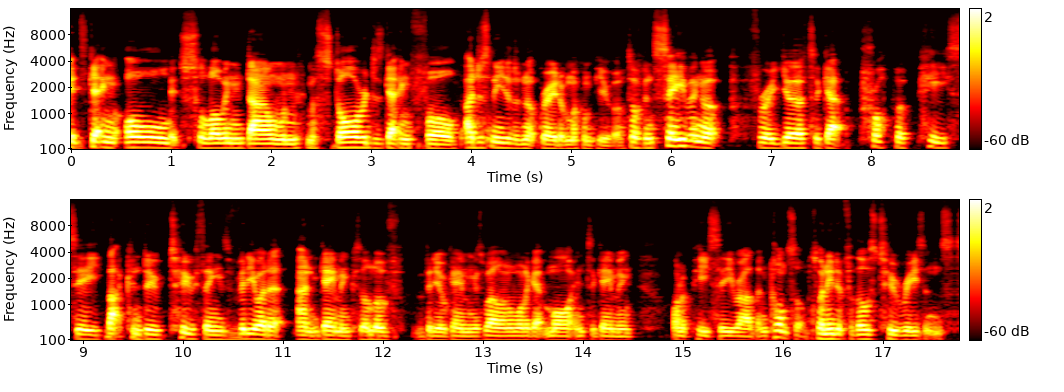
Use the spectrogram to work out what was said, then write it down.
it's getting old, it's slowing down, my storage is getting full. I just needed an upgrade of my computer. So I've been saving up for a year to get a proper PC that can do two things, video edit and gaming because I love video gaming as well and I want to get more into gaming on a PC rather than console. So I need it for those two reasons.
